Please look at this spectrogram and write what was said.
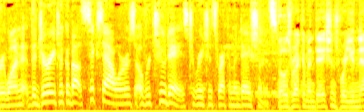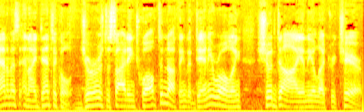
Everyone, the jury took about six hours over two days to reach its recommendations. Those recommendations were unanimous and identical. Jurors deciding 12 to nothing that Danny Rolling should die in the electric chair.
